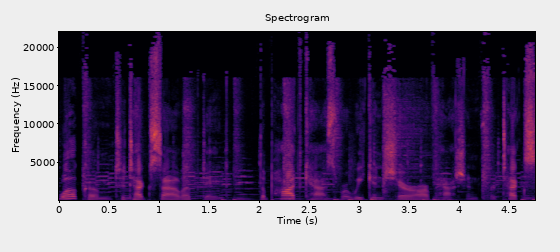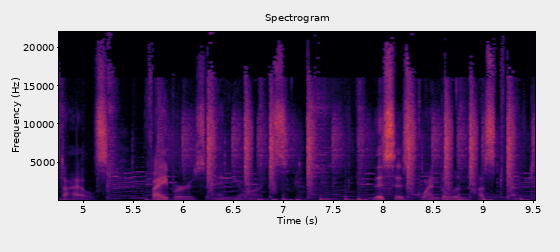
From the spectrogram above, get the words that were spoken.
Welcome to Textile Update, the podcast where we can share our passion for textiles, fibers, and yarns. This is Gwendolyn Hustvedt.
